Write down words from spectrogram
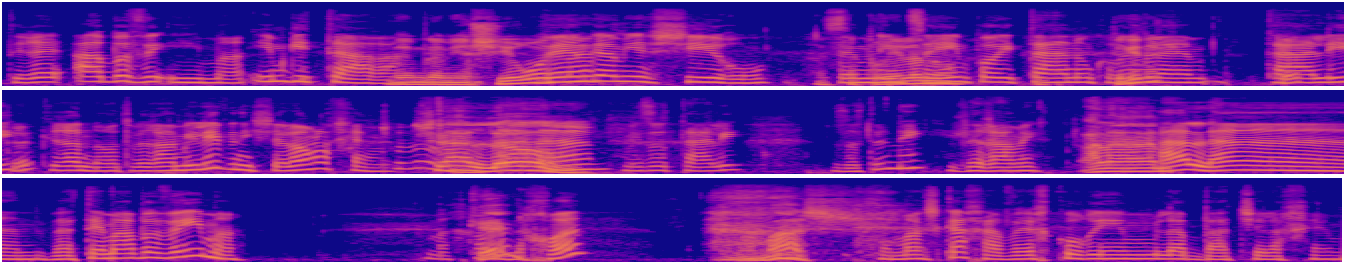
תראה, אבא ואימא עם גיטרה. והם גם ישירו עוד והם מעט? גם ישירו. הם נמצאים לנו. פה איתנו, קוראים תגידי. להם טלי גרנות ורמי לבני, שלום לכם. שלום. אהלן. מי זאת טלי? זאת אני. ורמי. אהלן. אהלן. ואתם אבא ואימא. נכון. כן. נכון? ממש. ממש ככה, ואיך קוראים לבת שלכם?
